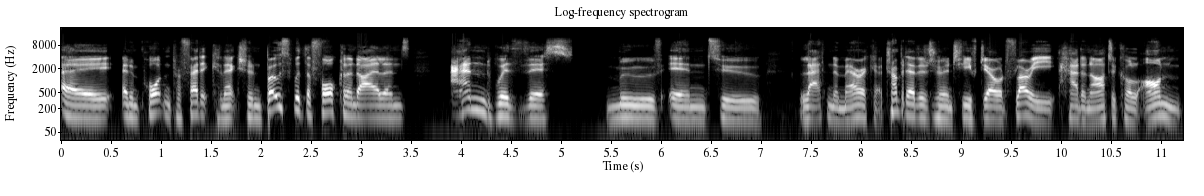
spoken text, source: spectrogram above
a an important prophetic connection both with the Falkland Islands and with this move into Latin America. Trumpet editor in chief Gerald Flurry had an article on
